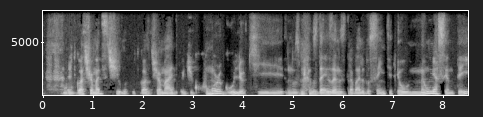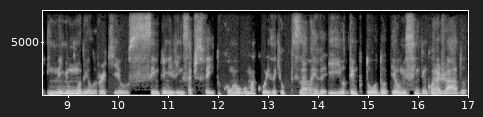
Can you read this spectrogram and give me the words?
A gente gosta de chamar de estilo, a gente gosta de chamar, de, eu digo com orgulho que nos meus 10 anos de trabalho docente, eu não me assentei em nenhum modelo, porque eu sempre me vi insatisfeito com alguma coisa que eu precisava rever. E o tempo todo eu me sinto encorajado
